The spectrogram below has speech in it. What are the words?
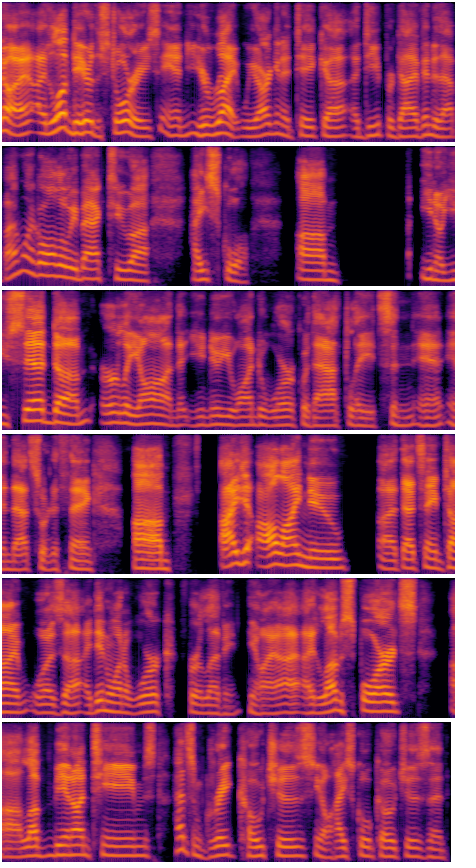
No, I, would love to hear the stories. And you're right. We are going to take a, a, deeper dive into that. But I want to go all the way back to uh, high school. Um, you know, you said um, early on that you knew you wanted to work with athletes and and, and that sort of thing. Um, I all I knew uh, at that same time was uh, I didn't want to work for a living. You know, I I love sports. Uh, love being on teams. Had some great coaches, you know, high school coaches, and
